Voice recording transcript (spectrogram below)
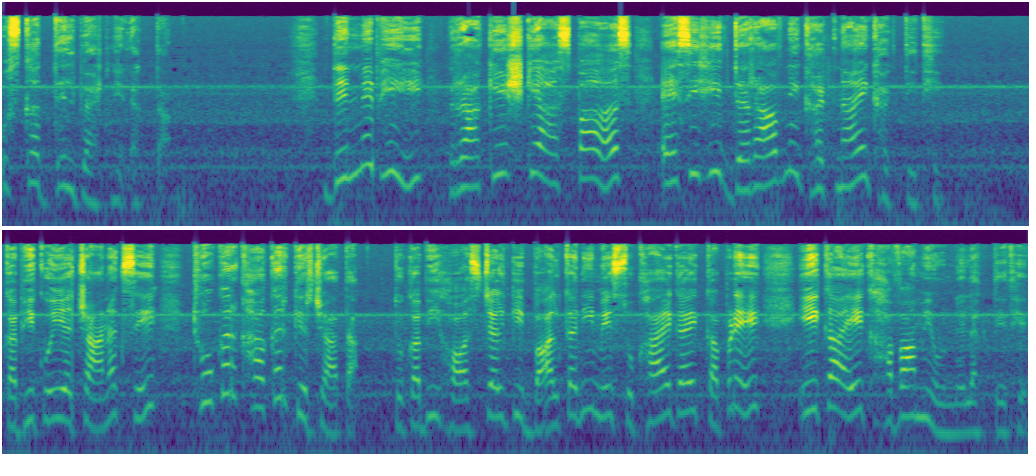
उसका दिल बैठने लगता। दिन में भी राकेश के आसपास ऐसी ही डरावनी घटनाएँ घटती थी। कभी कोई अचानक से ठोकर खाकर गिर जाता तो कभी हॉस्टल की बालकनी में सुखाए गए कपड़े एकाएक हवा में उड़ने लगते थे।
